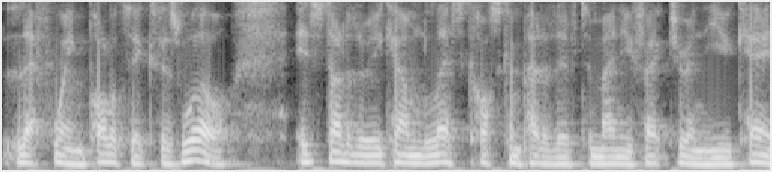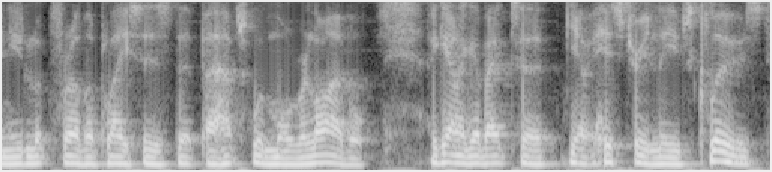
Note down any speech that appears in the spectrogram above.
left wing politics as well, it started to become less cost competitive to manufacture in the UK, and you'd look for other places that perhaps were more reliable. Again, I go back to you know history leaves clues.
